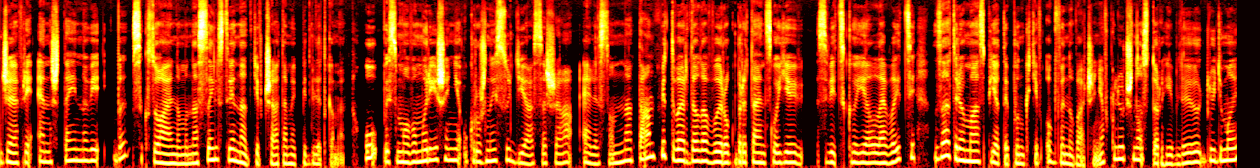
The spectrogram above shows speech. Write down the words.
Джефрі Енштейнові в сексуальному насильстві над дівчатами-підлітками. У письмовому рішенні окружний суддя США Елісон Натан підтвердила вирок британської світської левиці за трьома з п'яти пунктів обвинувачення, включно з торгівлею людьми,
